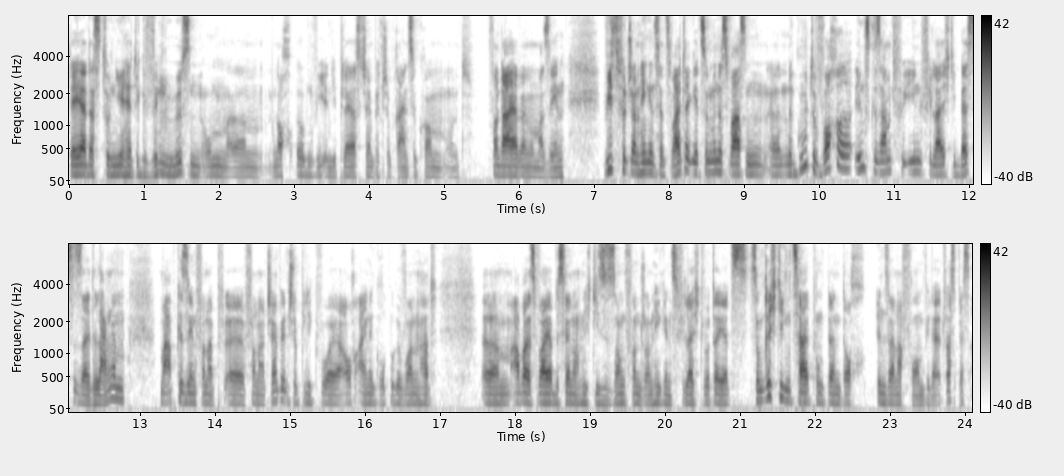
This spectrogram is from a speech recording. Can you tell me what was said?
der ja das Turnier hätte gewinnen müssen, um ähm, noch irgendwie in die Players Championship reinzukommen und von daher werden wir mal sehen, wie es für John Higgins jetzt weitergeht. Zumindest war es ein, äh, eine gute Woche insgesamt für ihn, vielleicht die beste seit langem, mal abgesehen von der, äh, von der Championship League, wo er auch eine Gruppe gewonnen hat. Ähm, aber es war ja bisher noch nicht die Saison von John Higgins. Vielleicht wird er jetzt zum richtigen Zeitpunkt dann doch in seiner Form wieder etwas besser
